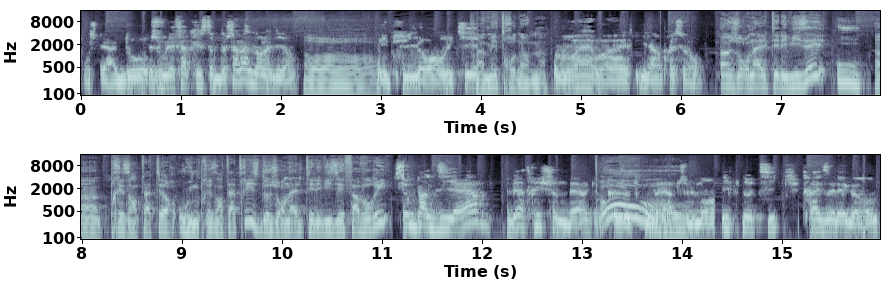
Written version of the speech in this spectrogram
Quand j'étais ado, je voulais faire Christophe de Chavannes dans la vie. Hein. Oh. Et puis Laurent Ruquier. Un métronome. Ouais, ouais, il est impressionnant. Un journal télévisé ou un présentateur ou une présentatrice de journal télévisé favori? Si on parle d'hier, Béatrice Schoenberg, que Oh je trouvais absolument hypnotique, très élégante.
